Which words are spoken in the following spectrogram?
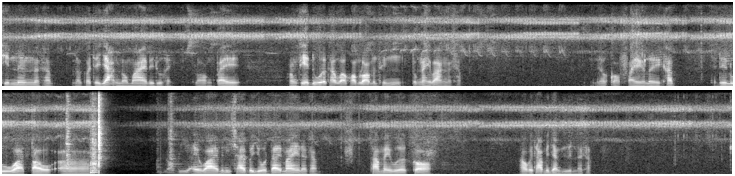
ชิ้นหนึ่งนะครับ แล้วก็จะย่างหน่อไม้ไปด้วย ลองไปลองเทสดูนะครับว่าความร้อนมันถึงตรงไหนบ้างนะครับ เดี๋ยวก่อไฟเลยครับ จะได้รู้ว่าเตาเอ่อ DIY ไม่ได้ใช้ประโยชน์ได้ไหมนะครับ ถ้าไม่เวิร์กก็ เอาไปทำเป็นอย่างอื่นนะครับ แก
